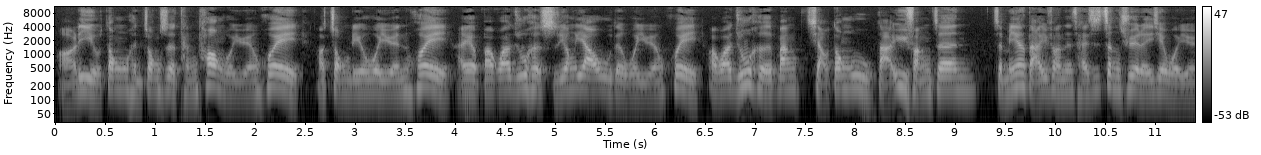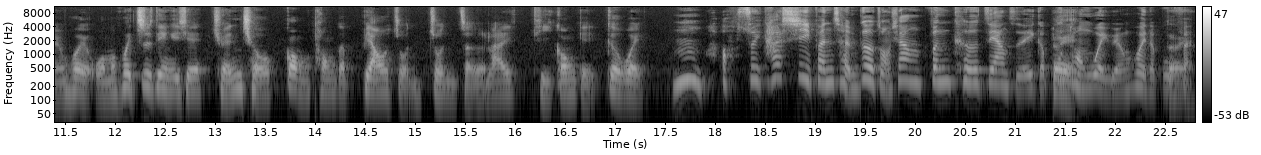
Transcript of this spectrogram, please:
啊，例如动物很重视的疼痛委员会啊，肿瘤委员会，还有包括如何使用药物的委员会，包括如何帮小动物打预防针，怎么样打预防针才是正确的一些委员会，我们会制定一些全球共通的标准准则来提供给各位。嗯哦，所以它细分成各种像分科这样子的一个不同委员会的部分。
